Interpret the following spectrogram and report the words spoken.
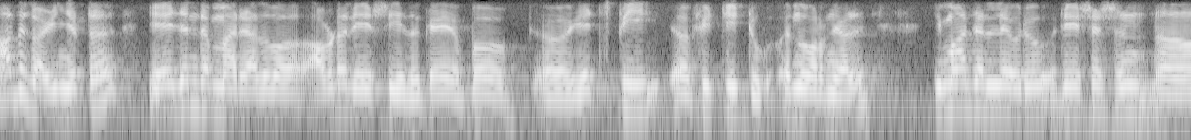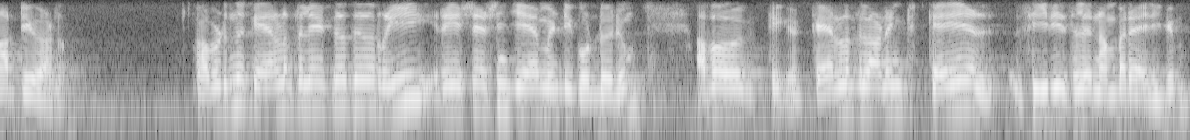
അത് കഴിഞ്ഞിട്ട് ഏജന്റന്മാർ അത് അവിടെ രജിസ്റ്റർ ചെയ്ത് കെ- ഇപ്പോ എച്ച് പി ഫിഫ്റ്റി ടു എന്ന് പറഞ്ഞാൽ ഹിമാചലിലെ ഒരു രജിസ്ട്രേഷൻ ആർ ടി ഒ ആണ്. അവിടുന്ന് കേരളത്തിലേക്ക് ഇത് റീ രജിസ്ട്രേഷൻ ചെയ്യാൻ വേണ്ടി കൊണ്ടുവരും. അപ്പോൾ കേരളത്തിലാണെങ്കിൽ കെ എൽ സീരീസിലെ നമ്പർ ആയിരിക്കും.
